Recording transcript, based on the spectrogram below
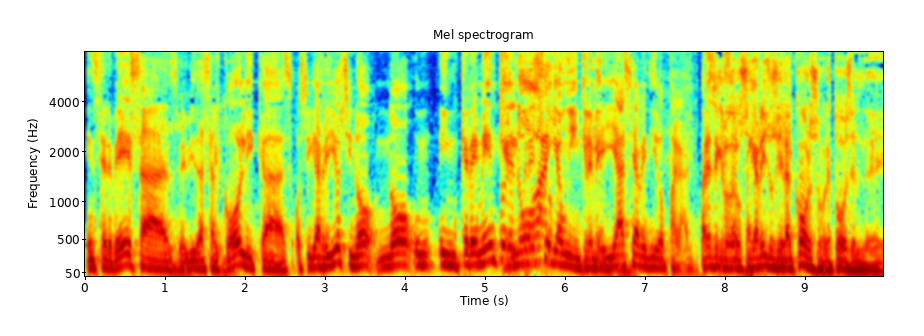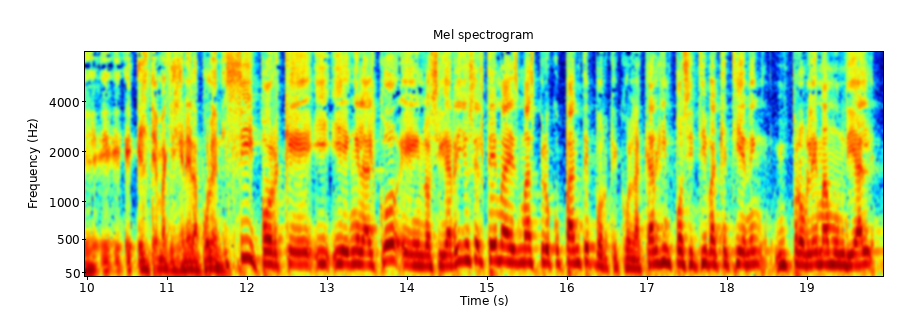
en cervezas, bebidas alcohólicas o cigarrillos, sino no un incremento Que del no precio haya un incremento. que ya se ha venido pagando. Parece que lo de los cigarrillos y el alcohol, sobre todo, es el, eh, eh, el tema que genera polémica. Sí, porque y, y en el alcohol, en los cigarrillos el tema es más preocupante porque con la carga impositiva que tienen, un problema mundial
